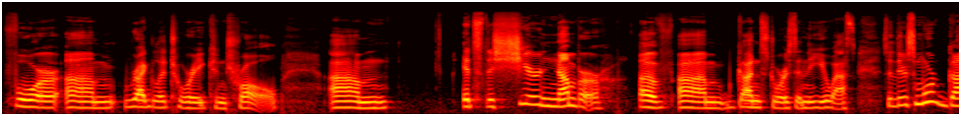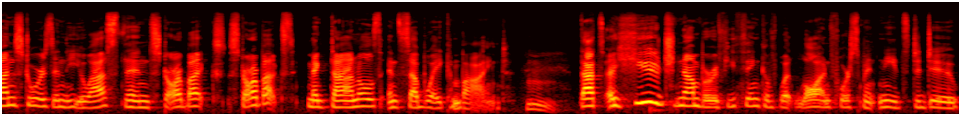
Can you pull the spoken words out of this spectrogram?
for um, regulatory control. Um, it's the sheer number of um, gun stores in the U.S. So there's more gun stores in the U.S. than Starbucks, Starbucks, McDonald's, and Subway combined. Hmm. That's a huge number if you think of what law enforcement needs to do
